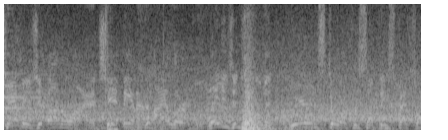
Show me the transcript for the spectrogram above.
Championship on the line, a champion on high alert. Ladies and gentlemen, we're in store for something special.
